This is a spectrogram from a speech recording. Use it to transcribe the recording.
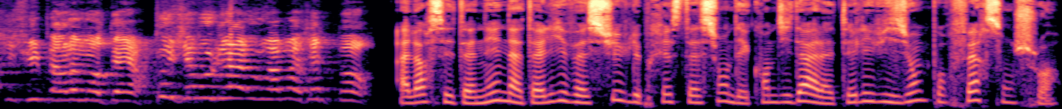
qui suis parlementaire Poussez-vous de là, ouvrez-moi cette porte Alors cette année, Nathalie va suivre les prestations des candidats à la télévision pour faire son choix.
